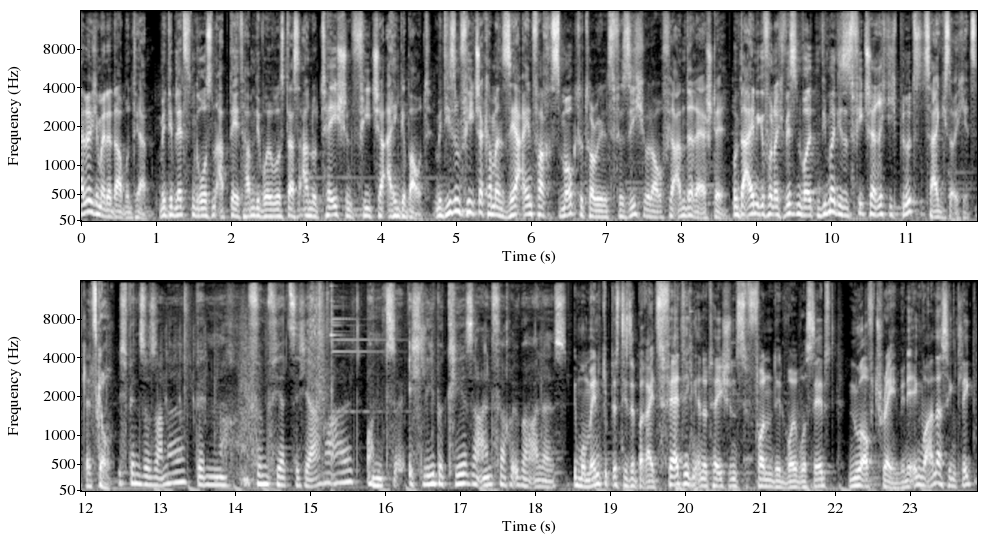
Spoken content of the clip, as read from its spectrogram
Hallöchen, meine Damen und Herren. Mit dem letzten großen Update haben die Volvos das Annotation-Feature eingebaut. Mit diesem Feature kann man sehr einfach Smoke-Tutorials für sich oder auch für andere erstellen. Und da einige von euch wissen wollten, wie man dieses Feature richtig benutzt, zeige ich es euch jetzt. Let's go. Ich bin Susanne, bin 45 Jahre alt und ich liebe Käse einfach über alles. Im Moment gibt es diese bereits fertigen Annotations von den Volvos selbst nur auf Train. Wenn ihr irgendwo anders hinklickt,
